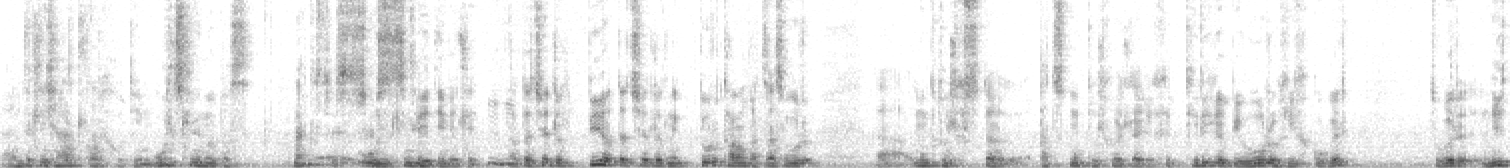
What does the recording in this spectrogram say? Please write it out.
амьдралын шаардлагаар их үү тийм үйлчлэгнүүд бас наатгч үүссэн байд юм байлээ. Одоо жишээлбэл би одоо жишээлбэл нэг 4 5 газраас өөр мөнгө төлөх ёстой газарт мөнгө төлөх байлаа гэхэд тэрийгээ би өөрөө хийхгүйгээр зүгээр нийт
